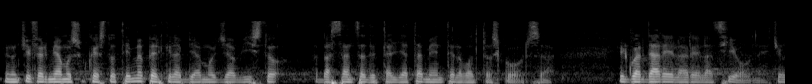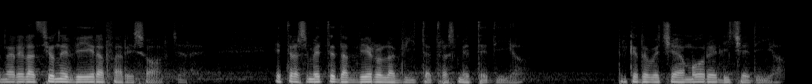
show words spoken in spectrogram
E non ci fermiamo su questo tema perché l'abbiamo già visto abbastanza dettagliatamente la volta scorsa il guardare la relazione, cioè una relazione vera fa risorgere e trasmette davvero la vita, trasmette Dio, perché dove c'è amore lì c'è Dio,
